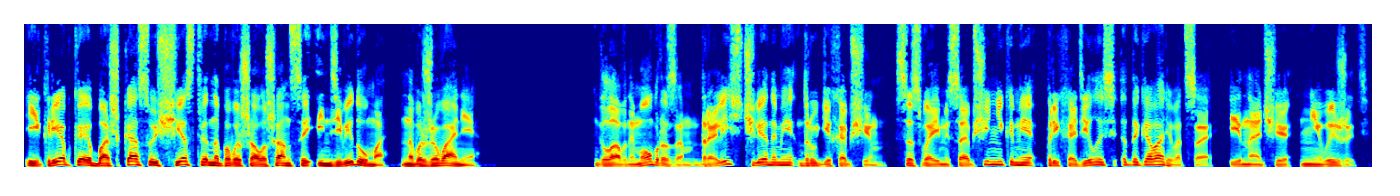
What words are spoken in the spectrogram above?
и крепкая башка существенно повышала шансы индивидуума на выживание. Главным образом дрались членами других общин. Со своими сообщниками приходилось договариваться, иначе не выжить.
